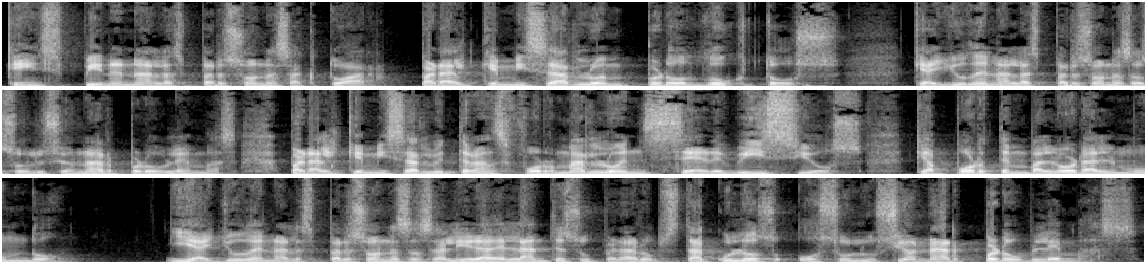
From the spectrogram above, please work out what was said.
que inspiren a las personas a actuar? Para alquimizarlo en productos que ayuden a las personas a solucionar problemas, para alquimizarlo y transformarlo en servicios que aporten valor al mundo, y ayuden a las personas a salir adelante, superar obstáculos o solucionar problemas.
